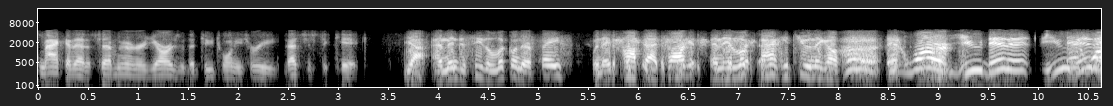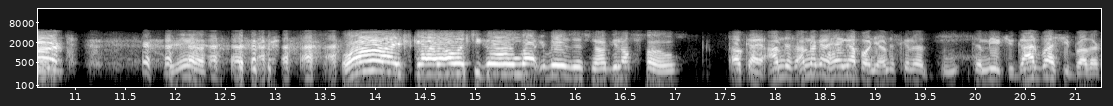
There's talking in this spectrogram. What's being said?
smack it at a 700 yards with a 223. That's just a kick. Yeah, and then to see the look on their face when they pop that target and they look back at you and they go, oh, "It worked! You did it. You did It worked!" Yeah. Well, all right, Scott. I'll let you go on about your business, and I'll get off the phone. okay, I'm just I'm not going to hang up on you. I'm just going to to mute you. God bless you, brother.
